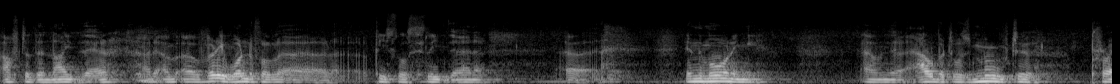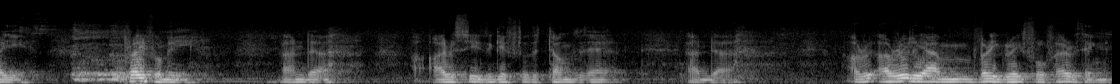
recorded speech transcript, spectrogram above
after the night there, had a, a very wonderful, uh, peaceful sleep there. And, uh, in the morning, um, Albert was moved to pray, pray for me, and uh, I received the gift of the tongues there, and I, re- I really am very grateful for everything.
